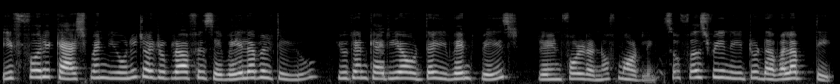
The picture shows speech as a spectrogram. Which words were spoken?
If for a catchment unit hydrograph is available to you, you can carry out the event based rainfall runoff modeling. So, first we need to develop the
